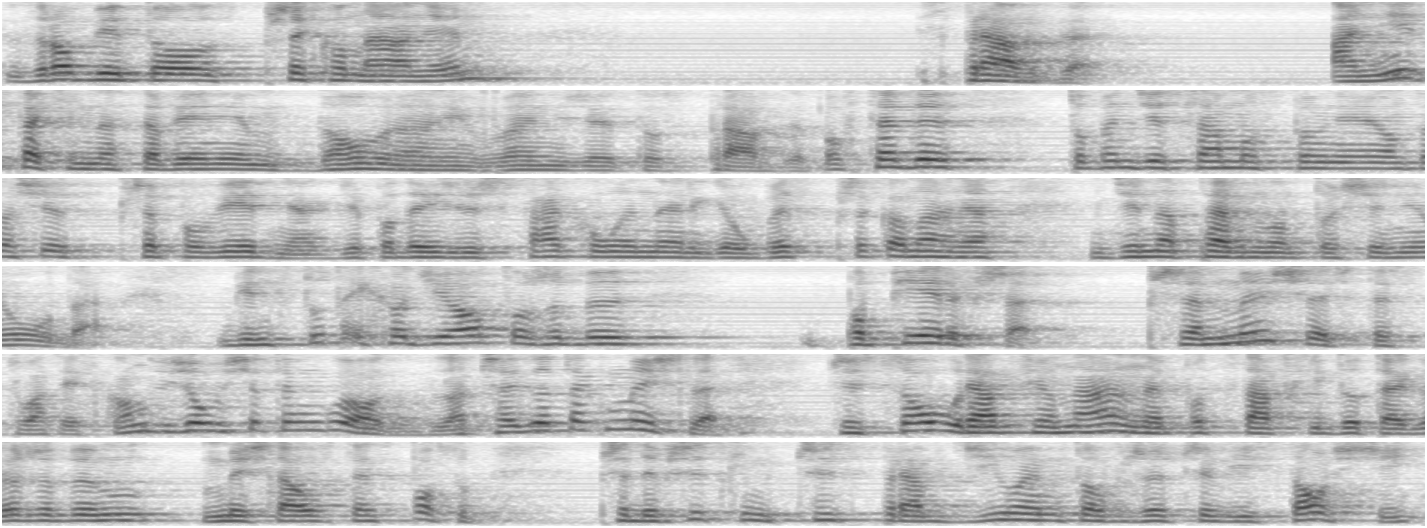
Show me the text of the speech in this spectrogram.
zrobię to z przekonaniem, sprawdzę a nie z takim nastawieniem, dobra, niech będzie, to sprawdzę, bo wtedy to będzie samo spełniająca się przepowiednia, gdzie podejdziesz z taką energią, bez przekonania, gdzie na pewno to się nie uda. Więc tutaj chodzi o to, żeby po pierwsze przemyśleć tę sytuację, skąd wziął się ten głos, dlaczego tak myślę, czy są racjonalne podstawki do tego, żebym myślał w ten sposób? Przede wszystkim, czy sprawdziłem to w rzeczywistości?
